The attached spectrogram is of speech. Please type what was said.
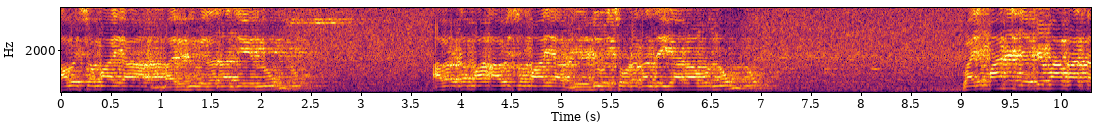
ആവശ്യമായ മരുന്ന് വിതരണം ചെയ്യുന്നു. അവർക്ക് ആവശ്യമായ വീട് വെച്ചു കൊടുക്കാൻ തയ്യാറാവുന്നു. വരുമാനം ലഭ്യമാകാത്ത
